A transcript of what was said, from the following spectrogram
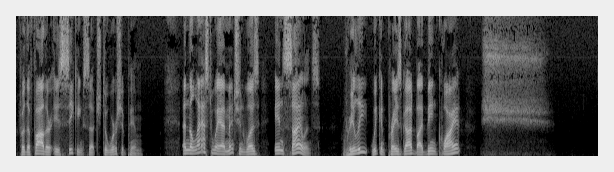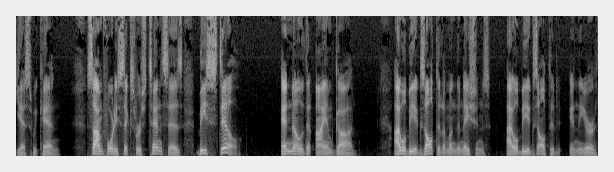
for the Father is seeking such to worship him. And the last way I mentioned was in silence. Really? We can praise God by being quiet? Shh. Yes, we can. Psalm 46, verse 10 says, Be still and know that I am God. I will be exalted among the nations, I will be exalted in the earth.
